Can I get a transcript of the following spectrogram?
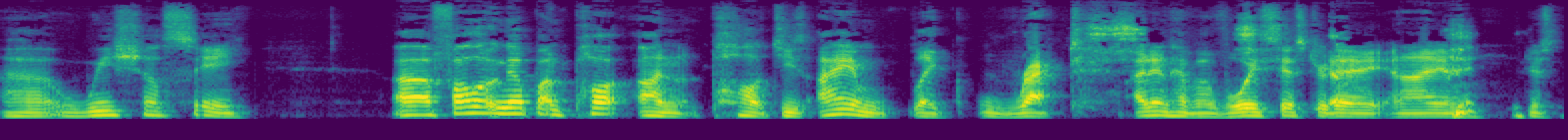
uh, we shall see. Uh, following up on Paul, on Paul, geez, I am like wrecked. I didn't have a voice yesterday, and I am just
